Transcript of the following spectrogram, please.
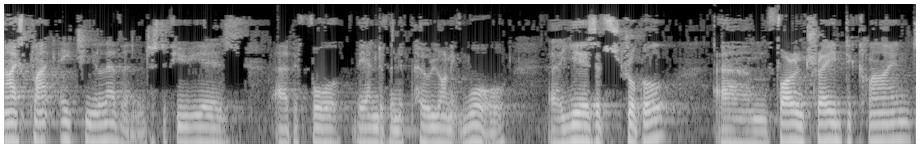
Nice plaque, 1811, just a few years uh, before the end of the Napoleonic War. Uh, years of struggle, um, foreign trade declined,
